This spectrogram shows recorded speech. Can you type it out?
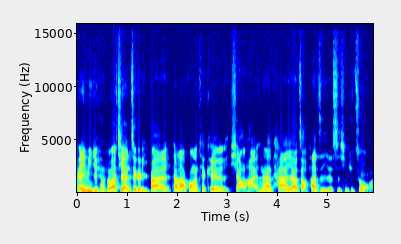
Amy 就想说啊，既然这个礼拜她老公要 take care 小孩，那她也要找她自己的事情去做嘛。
